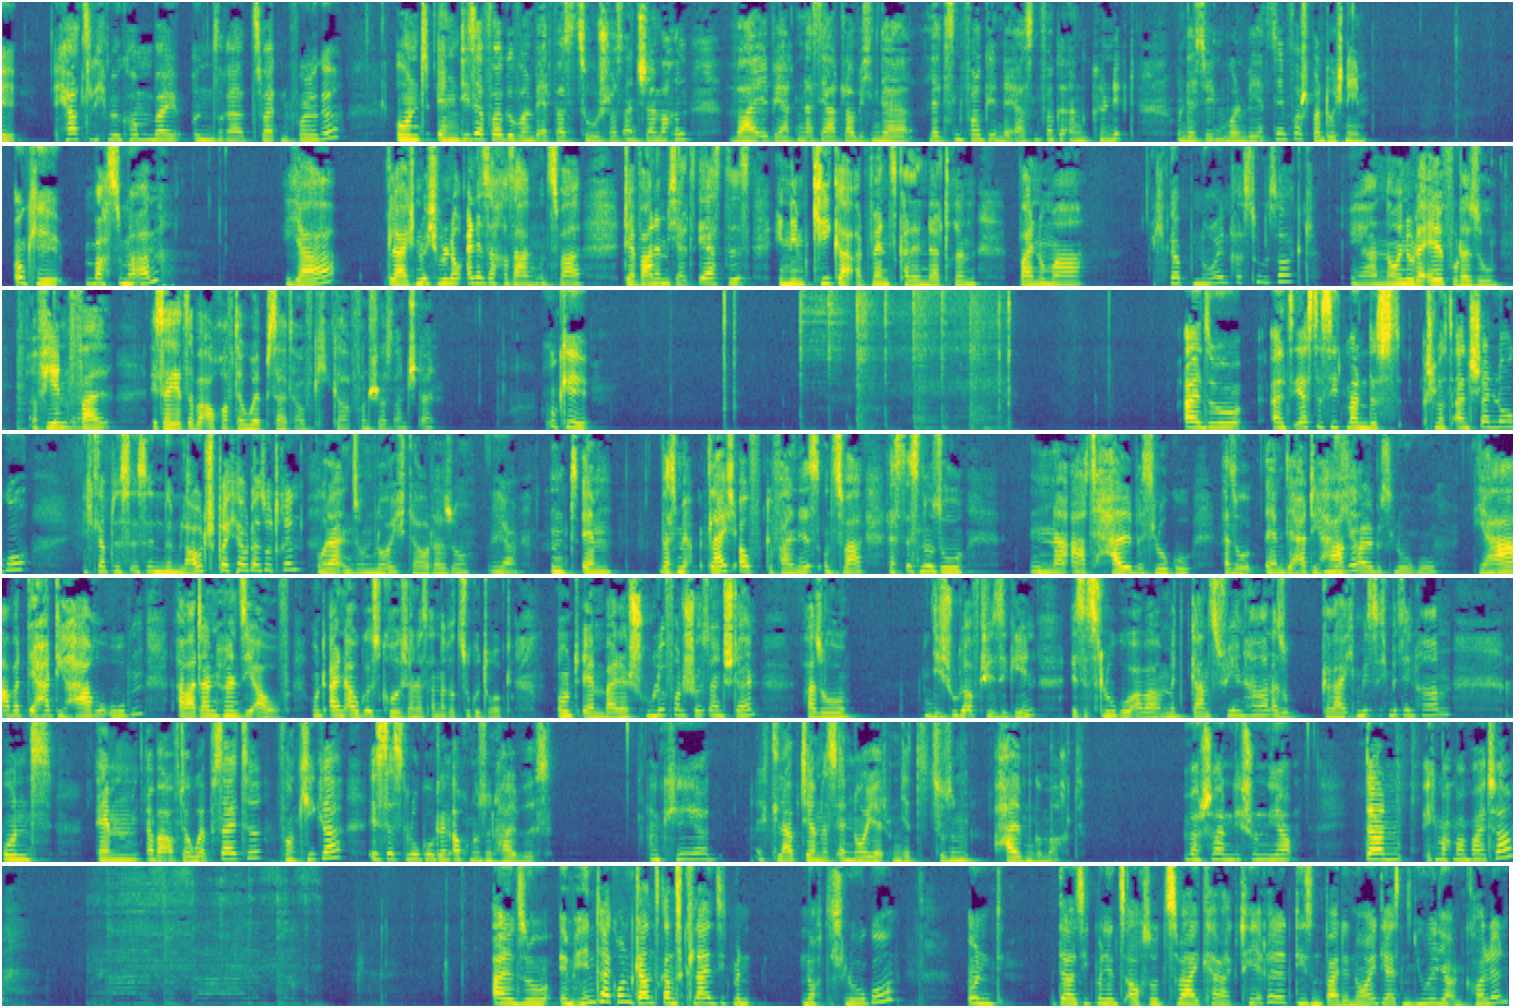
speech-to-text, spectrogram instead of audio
Hey, herzlich willkommen bei unserer zweiten Folge. Und in dieser Folge wollen wir etwas zu Schloss Einstein machen, weil wir hatten das ja, glaube ich, in der letzten Folge, in der ersten Folge angekündigt. Und deswegen wollen wir jetzt den Vorspann durchnehmen. Okay, machst du mal an? Ja, gleich. Nur ich will noch eine Sache sagen. Und zwar, der war nämlich als erstes in dem Kika Adventskalender drin. Bei Nummer, Ich glaube, neun hast du gesagt. Ja, 9 oder 11 oder so. Auf jeden Fall ist er jetzt aber auch auf der Webseite auf Kika von Schloss Einstein. Okay. Also, als erstes sieht man das Schloss Einstein-Logo. Ich glaube, das ist in einem Lautsprecher oder so drin. Oder in so einem Leuchter oder so. Ja. Und ähm, was mir gleich aufgefallen ist, und zwar, das ist nur so eine Art halbes Logo. Also ähm, der hat die Nicht Haare. halbes Logo. Ja, aber der hat die Haare oben, aber dann hören sie auf. Und ein Auge ist größer und das andere zugedrückt. Und ähm, bei der Schule von Schloss Einstein, also die Schule, auf die sie gehen, ist das Logo aber mit ganz vielen Haaren, also gleichmäßig mit den Haaren. Und ähm, aber auf der Webseite von Kika ist das Logo dann auch nur so ein halbes. Okay, ja. Ich glaube, die haben das erneuert und jetzt zu so einem halben gemacht. Wahrscheinlich schon, ja. Dann, ich mach mal weiter. Also im Hintergrund ganz, ganz klein sieht man noch das Logo. Und da sieht man jetzt auch so zwei Charaktere, die sind beide neu, die heißen Julia und Colin.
